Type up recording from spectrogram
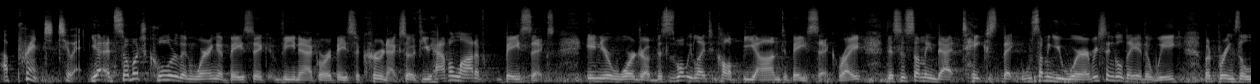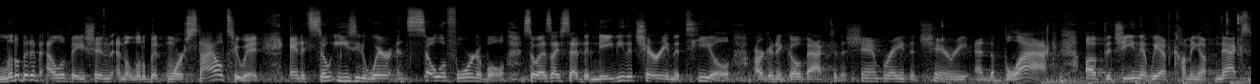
a print to it. Yeah, it's so much cooler than wearing a basic v-neck or a basic crew neck. So if you have a lot of basics in your wardrobe, this is what we like to call beyond basic, right? This is something that takes, that something you wear every single day of the week, but brings a little bit of elevation and a little bit more style to it. And it's so easy to wear and so affordable. So as I said, the navy, the cherry, and the teal are gonna go back to the chambray, the cherry, and the black of the jean that we have coming up next,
